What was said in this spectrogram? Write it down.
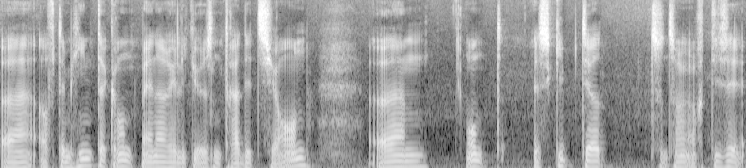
äh, auf dem Hintergrund meiner religiösen Tradition ähm, und es gibt ja sozusagen auch diese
